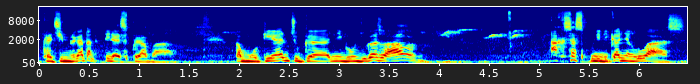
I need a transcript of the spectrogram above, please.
gaji mereka tidak seberapa. Kemudian juga nyinggung juga soal akses pendidikan yang luas.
